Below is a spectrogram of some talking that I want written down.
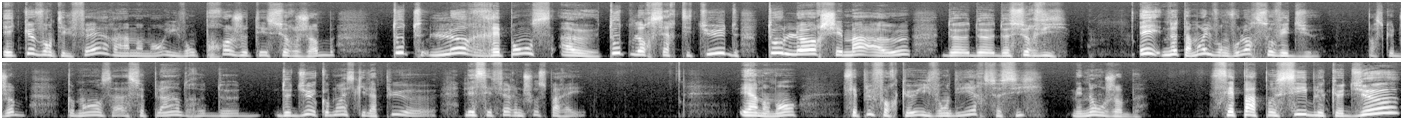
Et que vont-ils faire à un moment? Ils vont projeter sur Job toutes leurs réponses à eux, toutes leurs certitudes, tout leur schéma à eux de, de survie. Et notamment, ils vont vouloir sauver Dieu. Parce que Job commence à se plaindre de, Dieu. Comment est-ce qu'il a pu euh, laisser faire une chose pareille? Et à un moment, c'est plus fort qu'eux. Ils vont dire ceci. Mais non, Job. C'est pas possible que Dieu,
